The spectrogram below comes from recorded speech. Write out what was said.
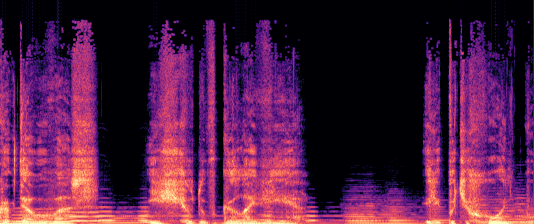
когда у вас ищут в голове или потихоньку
